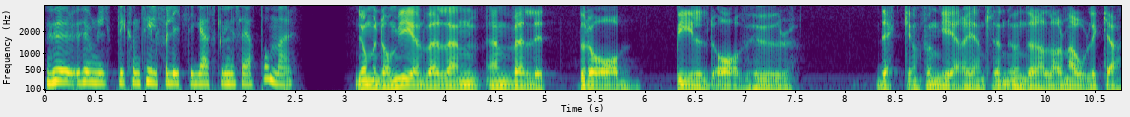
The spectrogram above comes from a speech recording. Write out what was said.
Hur, hur liksom tillförlitliga skulle ni säga att de är? Ja, men de ger väl en, en väldigt bra bild av hur däcken fungerar egentligen under alla de här olika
